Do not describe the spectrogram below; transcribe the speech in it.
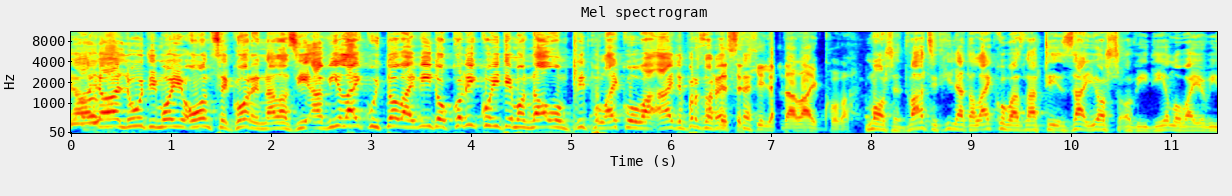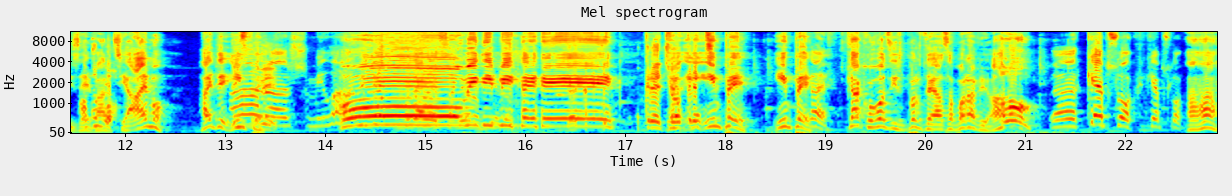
Ja, ja, ljudi moji, on se gore nalazi, a vi lajkujte ovaj video, koliko idemo na ovom klipu lajkova, ajde, brzo recite. 10.000 lajkova. Može, 20.000 lajkova, znači za još ovih dijelova i ovih zebancija. Ajmo, ajde, Impe. Naš Mila, O, vidi mi, he. Okreće, okreće. Impe, Impe, E. kako voziš brzo, ja zaboravio, alo? E, Caps lock, caps lock. Aha,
